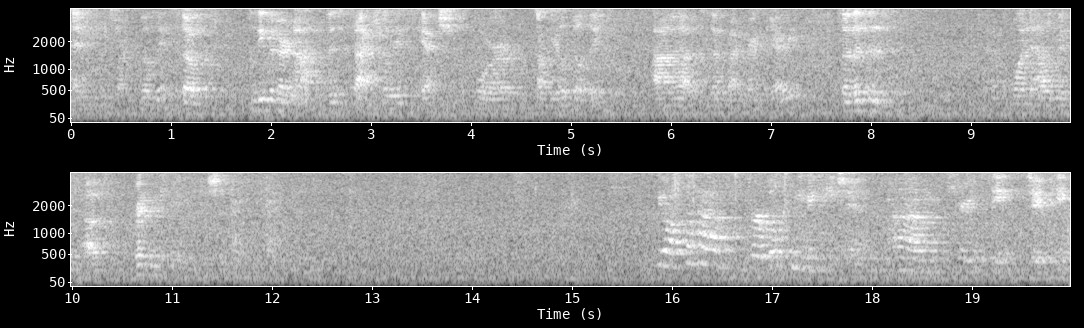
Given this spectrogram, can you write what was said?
and construct buildings. So believe it or not, this is actually a sketch for a real building uh, that was done by Frank Gehry. So this is kind of one element of written communication. You also have verbal communication. Um, here you see JP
